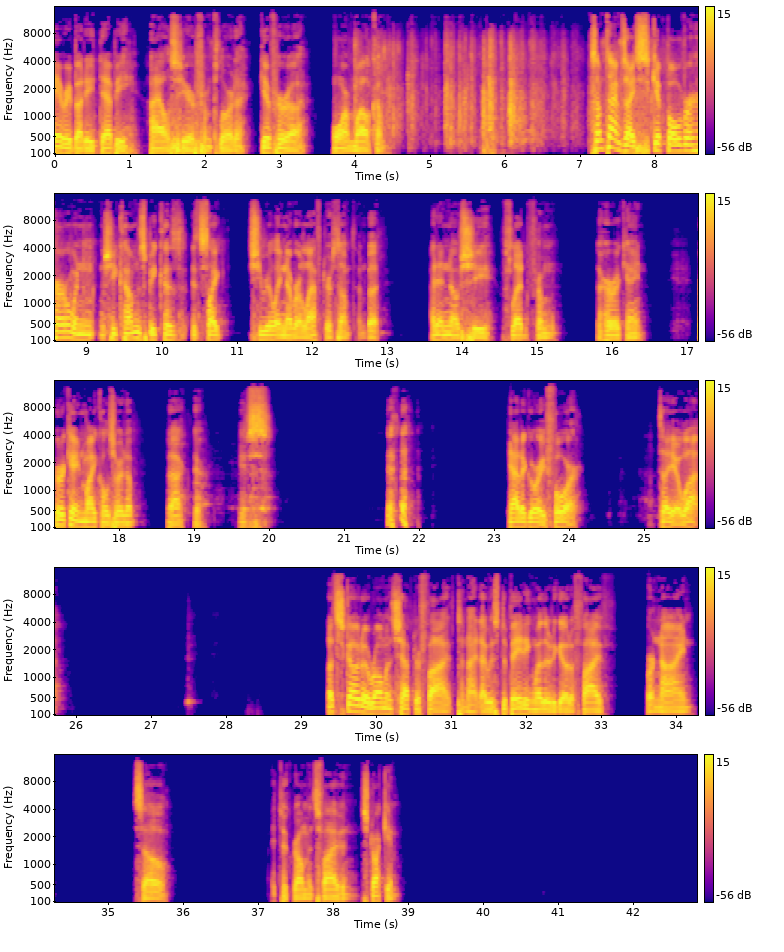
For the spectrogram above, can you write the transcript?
Hey, everybody. Debbie Hiles here from Florida. Give her a warm welcome. Sometimes I skip over her when she comes because it's like she really never left or something, but I didn't know if she fled from the hurricane. Hurricane Michael's right up back there. Yes. category four. I'll tell you what. Let's go to Romans chapter 5 tonight. I was debating whether to go to 5 or 9. So I took Romans 5 and struck him.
